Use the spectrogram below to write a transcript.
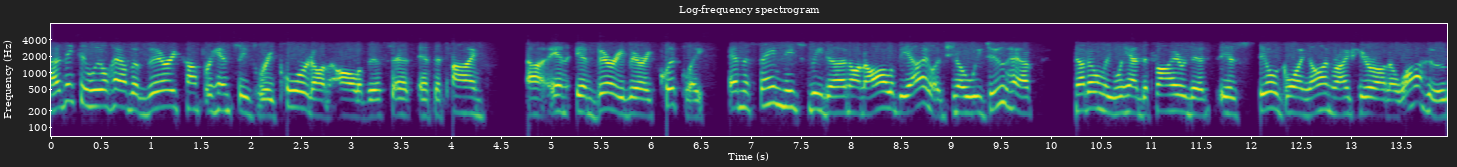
I think that we'll have a very comprehensive report on all of this at, at the time uh, and, and very, very quickly. And the same needs to be done on all of the islands. You know, we do have not only we had the fire that is still going on right here on Oahu,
